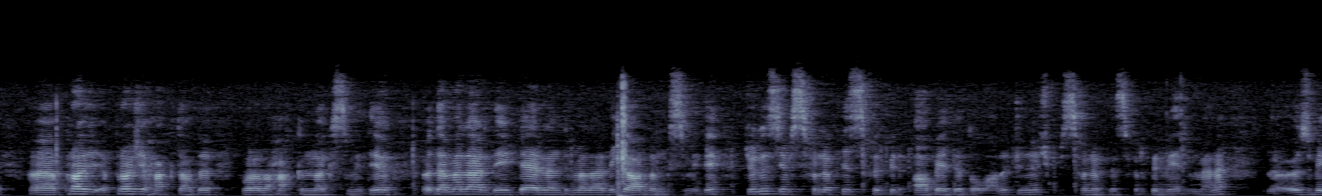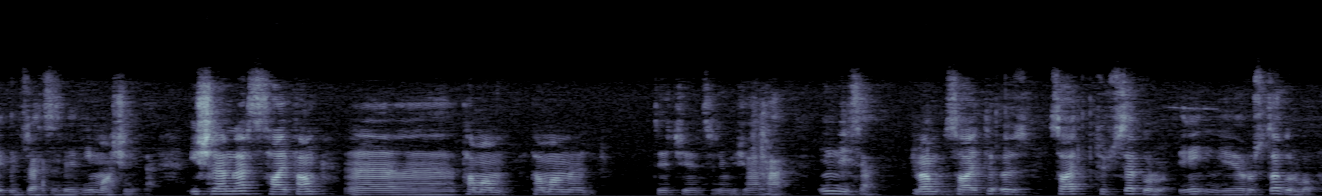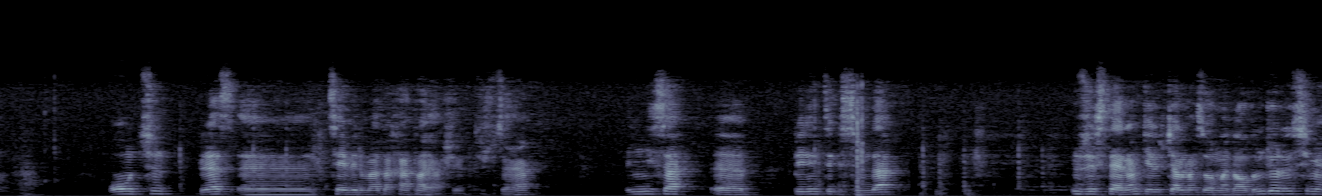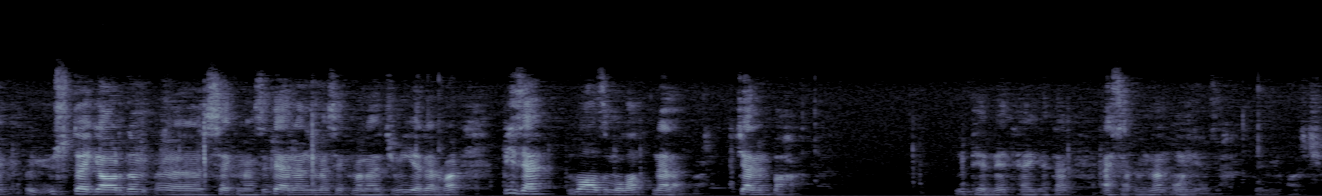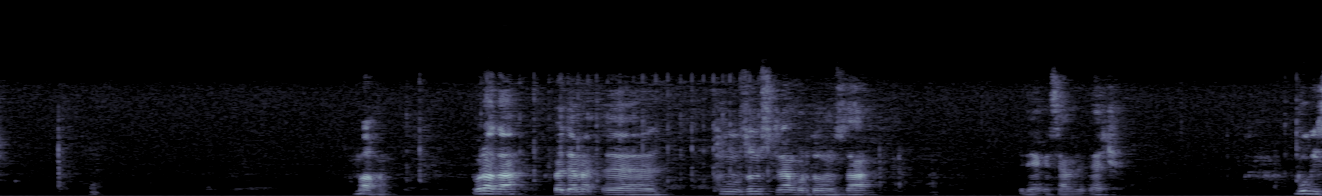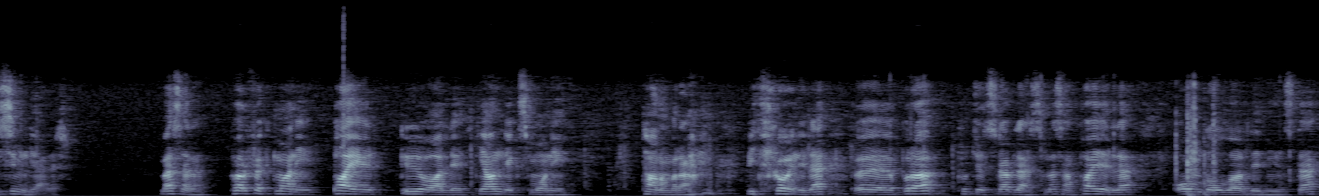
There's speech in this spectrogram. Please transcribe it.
Proje, proje haqqdadır burada haqqında qismidir. Ödəmələrdir, dəyərləndirmələrdir, yardım qismidir. Gördüyünüz kimi 0.01 ABD doları günlük 0.01 verir mənə öz ücretsiz verdiyi maşinlə. İşləmlər sayfam e, tamam tamamən keçirim işə. Hə. İndi isə mən saytı öz sayt türkcə qurulub, e, e, rusca qurulub. Onun üçün biraz e, çevirmədə xəta yaşayır türkcəyə. İndi isə e, birinci qismdə üzr istəyirəm, gedib gəlmək zorunda qaldım. Gördüyünüz kimi üstdə yardım e, səkməsi, dəyərləndirmə səkmələri kimi yerlər var. Bizə lazım olan nələr var? Gəlin baxaq. İnternet həqiqətən əsəbimdən oynayacaq. Demək var ki. Baxın. Burada ödəmə e, pulunuzun üstünə vurduğunuzda Bir dəqiqə səbr edək. Bu qism gəlir. Məsələn, Perfect Money, Payer, Qivi Wallet, Yandex Money tanımıram. Bitcoin ilə e, bura pul keçirə bilərsiniz. Məsələn, Payer ilə 10 dollar dediyinizdə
